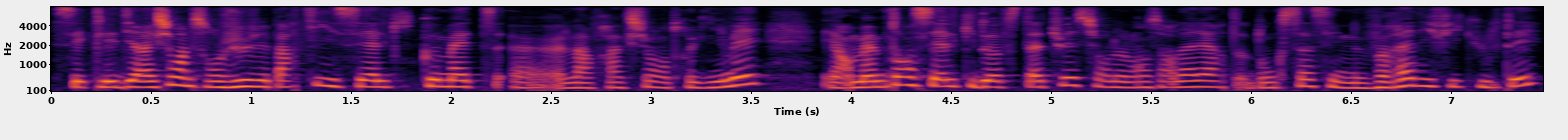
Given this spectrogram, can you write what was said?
c'est que les directions, elles sont jugées parties. C'est elles qui commettent euh, l'infraction, entre guillemets. Et en même temps, c'est elles qui doivent statuer sur le lanceur d'alerte. Donc ça, c'est une vraie difficulté.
